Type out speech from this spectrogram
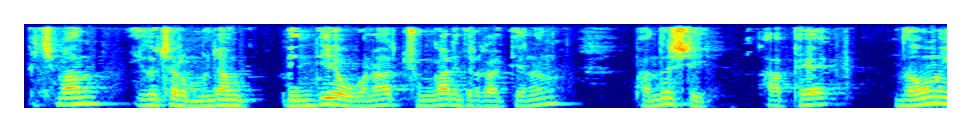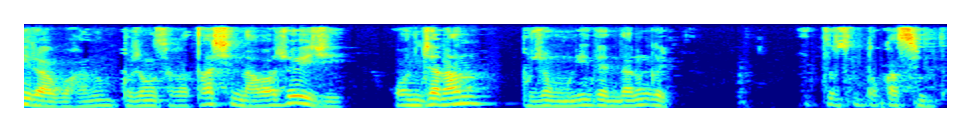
그렇지만 이것처럼 문장 맨 뒤에 오거나 중간에 들어갈 때는 반드시 앞에 능이라고 하는 부정사가 다시 나와줘야지 온전한 부정문이 된다는 것. 이 뜻은 똑같습니다.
